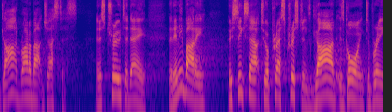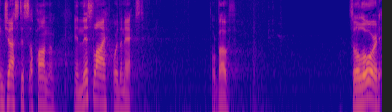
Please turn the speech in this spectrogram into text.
God brought about justice. And it's true today that anybody who seeks out to oppress Christians, God is going to bring justice upon them in this life or the next, or both. So the Lord,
